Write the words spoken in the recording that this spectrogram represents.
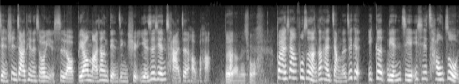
简讯诈骗的时候也是哦，不要马上点进去，也是先查证，好不好？对啊，没错。不然像副社长刚才讲的，这个一个连接一些操作，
